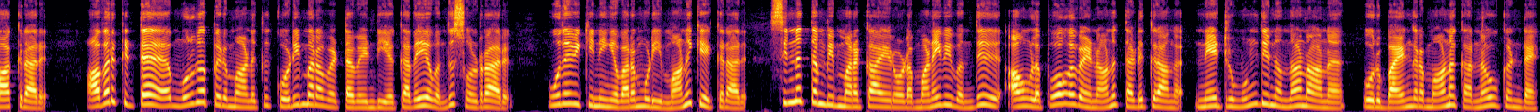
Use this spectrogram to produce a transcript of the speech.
பார்க்குறாரு அவர்கிட்ட முருகப்பெருமானுக்கு கொடிமரம் வெட்ட வேண்டிய கதையை வந்து சொல்றாரு. உதவிக்கு நீங்கள் வர முடியுமான்னு கேட்குறாரு சின்னத்தம்பி மரக்காயரோட மனைவி வந்து அவங்கள போக வேணான்னு தடுக்கிறாங்க. நேற்று முன்தினம் தான் நான் ஒரு பயங்கரமான கனவு கண்டேன்.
